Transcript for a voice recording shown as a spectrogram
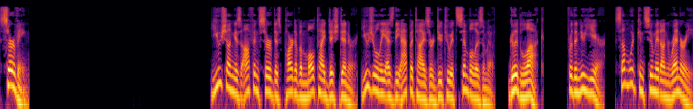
Serving Yusheng is often served as part of a multi-dish dinner, usually as the appetizer due to its symbolism of good luck for the new year. Some would consume it on Renri,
